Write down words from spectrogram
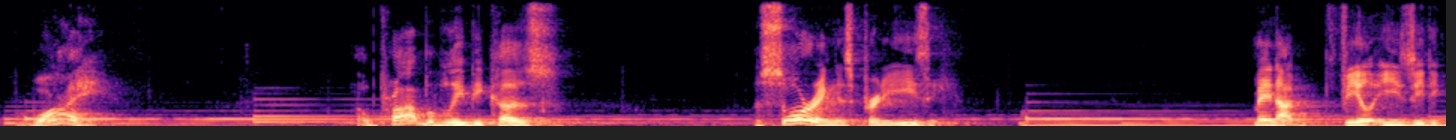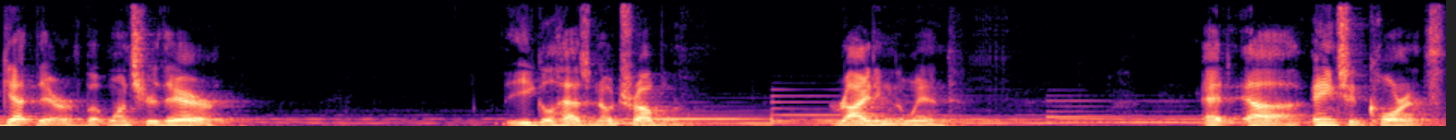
Why? Well, probably because the soaring is pretty easy. May not feel easy to get there, but once you're there, the eagle has no trouble riding the wind. at uh, ancient Corinth,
